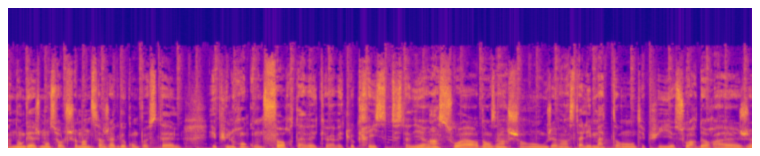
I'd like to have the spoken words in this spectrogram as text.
un engagement sur le chemin de Saint-Jacques de Compostelle, et puis une rencontre forte avec, avec le Christ, c'est-à-dire un soir dans un champ où j'avais installé ma tente, et puis soir d'orage,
